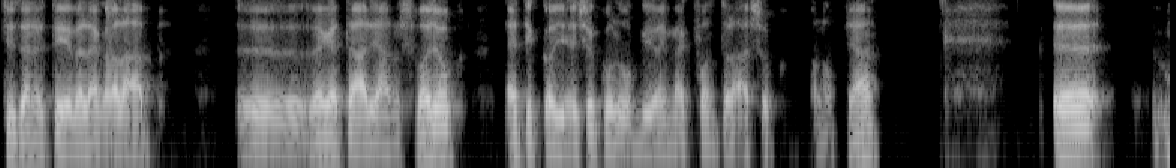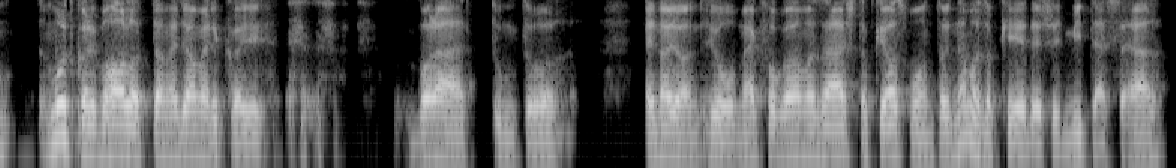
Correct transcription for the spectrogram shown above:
15 éve legalább vegetáriánus vagyok, etikai és ökológiai megfontolások alapján. Múltkoriban hallottam egy amerikai barátunktól egy nagyon jó megfogalmazást, aki azt mondta, hogy nem az a kérdés, hogy mit eszel,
